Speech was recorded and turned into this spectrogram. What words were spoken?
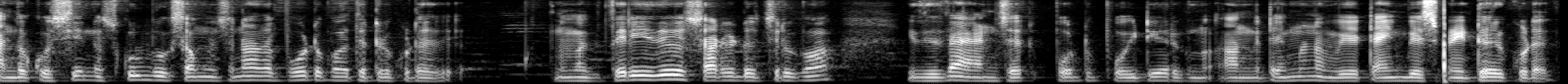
அந்த கொஸ்டின் ஸ்கூல் புக் சம்ஸ்னால் அதை போட்டு பார்த்துட்டு இருக்கக்கூடாது. நமக்கு தெரியுது ஷார்ட் வச்சுருக்கோம். இதுதான் ஆன்சர் போட்டு போயிட்டே இருக்கணும். அந்த டைமில் நம்ம டைம் வேஸ்ட் பண்ணிகிட்டே இருக்கக்கூடாது.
